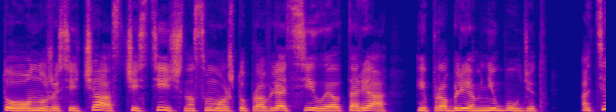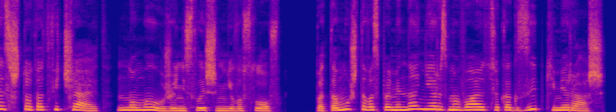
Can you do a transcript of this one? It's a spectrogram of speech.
то он уже сейчас частично сможет управлять силой алтаря, и проблем не будет. Отец что-то отвечает, но мы уже не слышим его слов, потому что воспоминания размываются, как зыбкий мираж.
